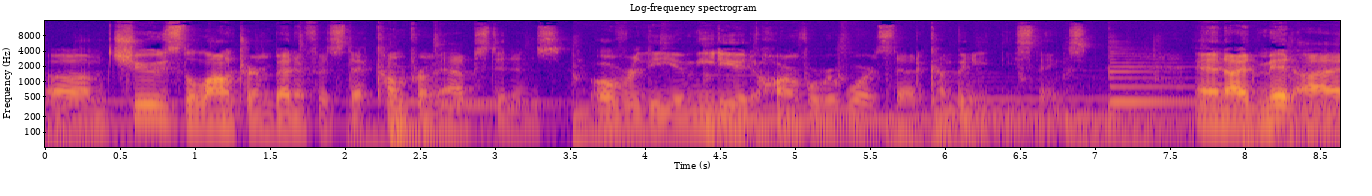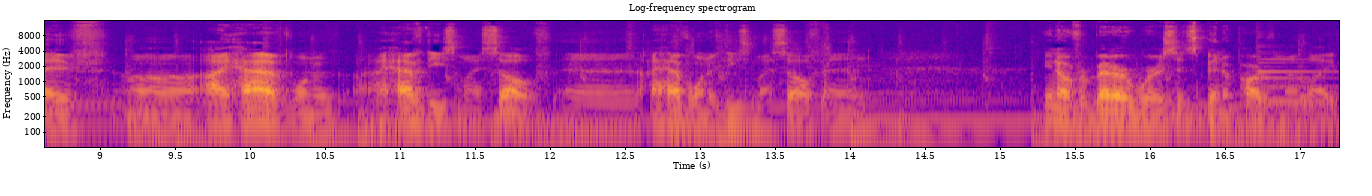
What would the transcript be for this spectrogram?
um, choose the long term benefits that come from abstinence over the immediate harmful rewards that accompany these things. And I admit I've uh, I have one of I have these myself, and I have one of these myself, and you know, for better or worse, it's been a part of my life.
